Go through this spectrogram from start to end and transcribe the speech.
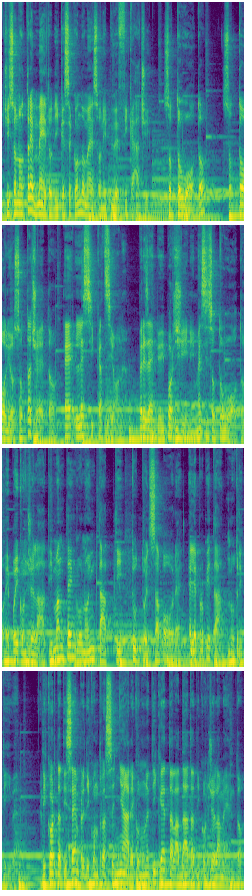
Ci sono tre metodi che secondo me sono i più efficaci: sottovuoto, sott'olio sott'aceto e l'essiccazione. Per esempio, i porcini messi sotto vuoto e poi congelati mantengono intatti tutto il sapore e le proprietà nutritive. Ricordati sempre di contrassegnare con un'etichetta la data di congelamento.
